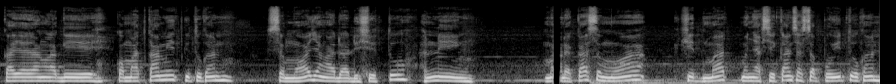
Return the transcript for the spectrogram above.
kayak yang lagi komat kamit gitu kan. Semua yang ada di situ hening. Mereka semua khidmat menyaksikan sesepuh itu kan.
